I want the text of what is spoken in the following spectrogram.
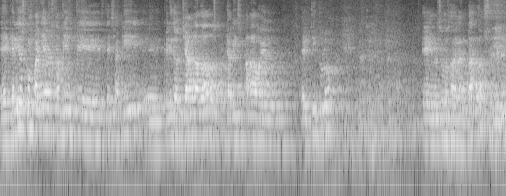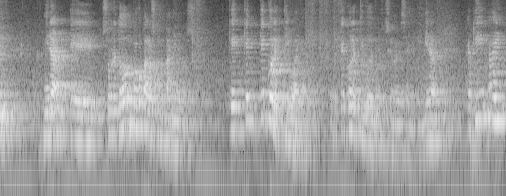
Eh, queridos compañeros también que estáis aquí, eh, queridos ya graduados porque habéis pagado el, el título, eh, nos hemos adelantado. sí. Mirad, sobre todo un poco para los compañeros, ¿qué, qué, qué colectivo hay aquí? ¿Qué colectivo de profesionales hay aquí? Mirad, aquí hay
